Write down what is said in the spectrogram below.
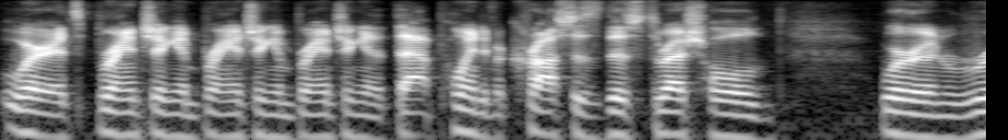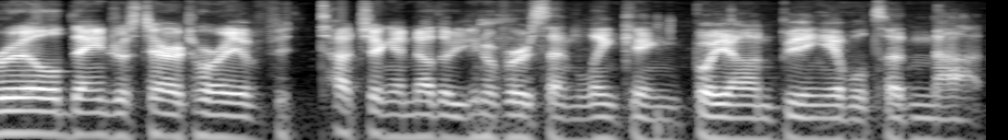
where it's branching and branching and branching. And at that point, if it crosses this threshold, we're in real dangerous territory of touching another universe and linking beyond being able to not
